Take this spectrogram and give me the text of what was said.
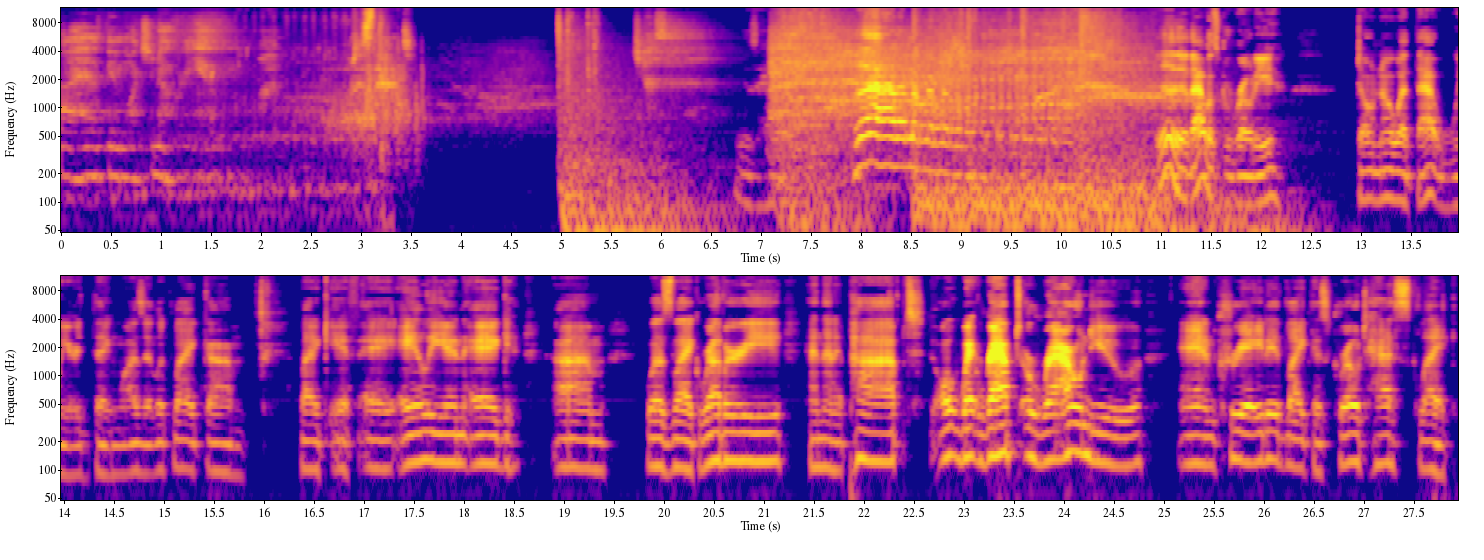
I have been watching over you. What is that? His head. Ew, that was grody. Don't know what that weird thing was. It looked like um like if a alien egg um was like rubbery and then it popped oh went wrapped around you and created like this grotesque like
